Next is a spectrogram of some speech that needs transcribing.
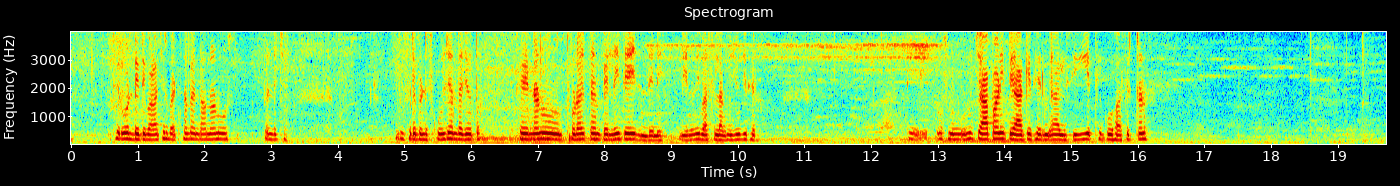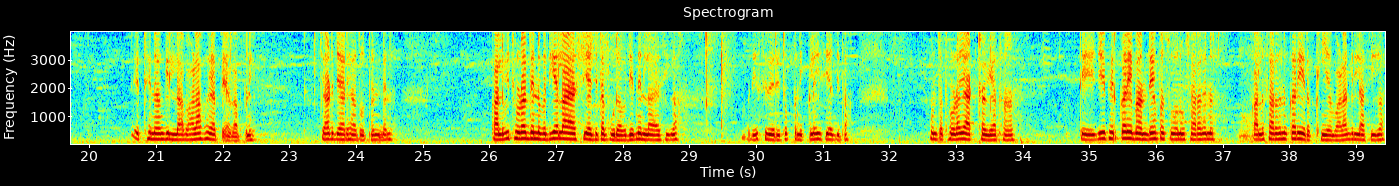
ਫਿਰ ਉਹ ਅੱਡੇ ਤੇ ਬਾਲਾ ਚਿਰ ਬੈਠਣਾ ਪੈਂਦਾ ਉਹਨਾਂ ਨੂੰ ਉਸ ਪਿੰਡ 'ਚ। ਦੂਸਰੇ ਪਿੰਡ ਸਕੂਲ ਜਾਂਦਾ ਜੋਤ। ਫਿਰ ਇਹਨਾਂ ਨੂੰ ਥੋੜਾ ਜਿਹਾ ਟਾਈਮ ਪਹਿਲਾਂ ਹੀ ਭੇਜ ਦਿੰਦੇ ਨੇ ਵੀ ਇਹਨਾਂ ਦੀ ਬੱਸ ਲੰਘ ਜੂਗੀ ਫਿਰ। ਤੇ ਉਸ ਨੂੰ ਉਹਨੂੰ ਚਾਹ ਪਾਣੀ ਪਿਆ ਕੇ ਫਿਰ ਮੈਂ ਆ ਗਈ ਸੀਗੀ ਇੱਥੇ ਗੋਹਾ ਸਿੱਟਣ। ਇੱਥੇ ਨਾ ਗਿੱਲਾ ਵਾਲਾ ਹੋਇਆ ਪਿਆਗਾ ਆਪਣੇ। ਚੜ ਜਾ ਰਿਹਾ ਦੋ ਤਿੰਨ ਦਿਨ। ਕੱਲ ਵੀ ਥੋੜਾ ਦਿਨ ਵਧੀਆ ਲਾਇਆ ਸੀ, ਅੱਜ ਤਾਂ ਪੂਰਾ ਵਧੀਆ ਦਿਨ ਲਾਇਆ ਸੀਗਾ। ਵਧੀਆ ਸਵੇਰੇ ਧੁੱਪ ਨਿਕਲੀ ਸੀ ਅੱਜ ਤਾਂ। ਹੁਣ ਤਾਂ ਥੋੜਾ ਜਿਹਾ ਅੱਠ ਗਿਆ ਥਾਂ। ਤੇ ਜੇ ਫਿਰ ਘਰੇ ਬੰਨਦੇ ਆ ਪਸ਼ੂਆਂ ਨੂੰ ਸਾਰਾ ਦਿਨ, ਕੱਲ ਸਾਰਾ ਦਿਨ ਘਰੇ ਰੱਖੀਆਂ ਵਾਲਾ ਗਿੱਲਾ ਸੀਗਾ।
